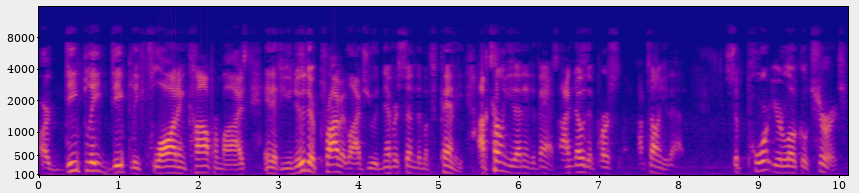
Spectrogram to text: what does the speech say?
are deeply, deeply flawed and compromised. And if you knew their private lives, you would never send them a penny. I'm telling you that in advance. I know them personally. I'm telling you that. Support your local church.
